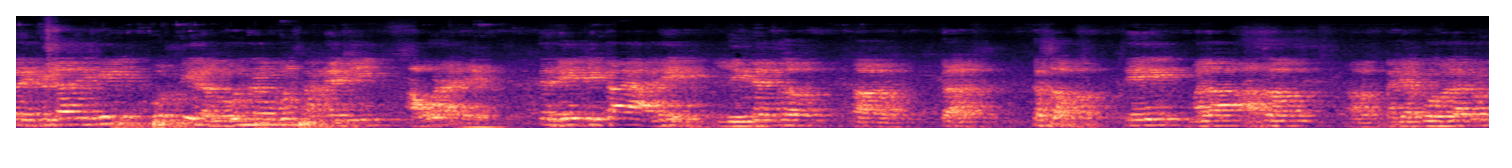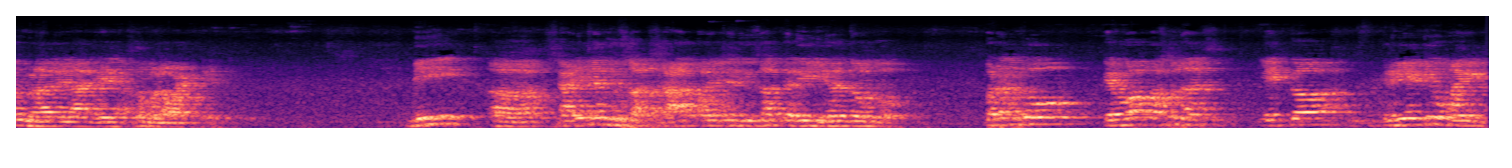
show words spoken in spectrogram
तर तिला देखील गोष्टी रंगवून रंगवून सांगण्याची आवड आहे. तर हे जे काय आहे लिहिण्याचं कसं ते मला असं माझ्या पूर्वजाकडून मिळालेलं आहे असं मला वाटते. मी शाळेच्या दिवसात शाळा कॉलेजच्या दिवसात कधी लिहित नव्हतो. परंतु तेव्हापासूनच एक क्रिएटिव्ह माइंड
